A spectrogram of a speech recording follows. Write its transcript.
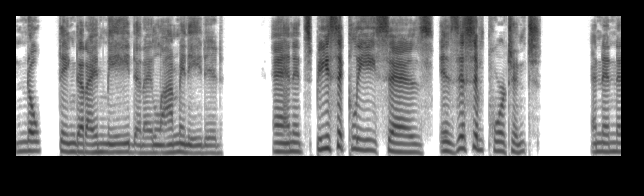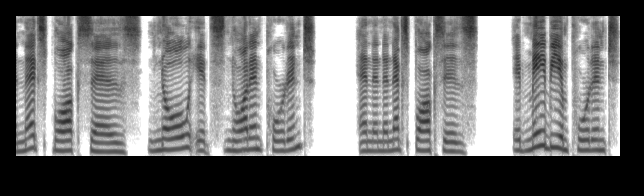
note thing that I made and I laminated. And it's basically says, is this important? And then the next box says, no, it's not important. And then the next box is, it may be important,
